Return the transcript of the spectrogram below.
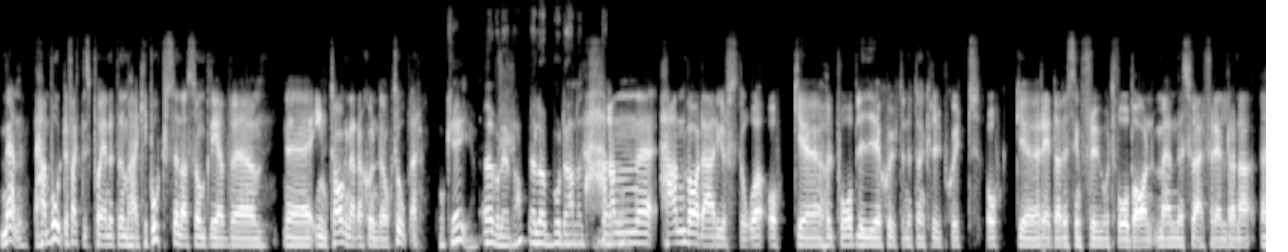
Men han bodde faktiskt på en av de här kibbutzerna som blev intagna den 7 oktober. Okej, överlevde han? Eller bodde han Han, han var där just då och höll på att bli skjuten av en krypskytt och eh, räddade sin fru och två barn, men svärföräldrarna eh,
